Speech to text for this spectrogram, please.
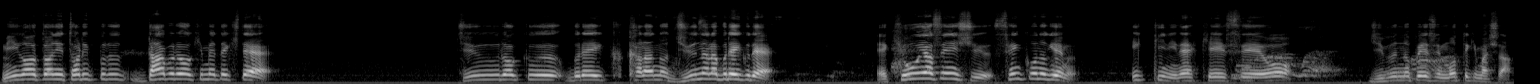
見事にトリプルダブルを決めてきて16ブレイクからの17ブレイクで京谷選手先行のゲーム。一気にね形勢を自分のペースに持ってきました。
